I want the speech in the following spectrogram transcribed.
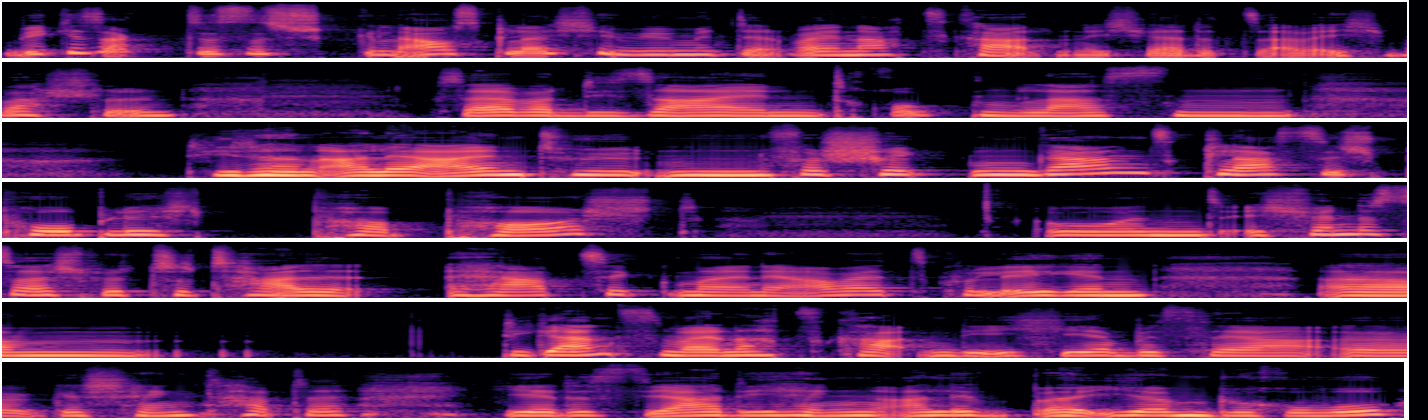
Wie gesagt, das ist genau das gleiche wie mit den Weihnachtskarten. Ich werde jetzt aber ich wascheln, selber designen, drucken lassen, die dann alle eintüten, verschicken, ganz klassisch popelig per Post. Und ich finde es zum Beispiel total herzig, meine Arbeitskollegin ähm, die ganzen Weihnachtskarten, die ich ihr bisher äh, geschenkt hatte, jedes Jahr, die hängen alle bei ihr im Büro.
